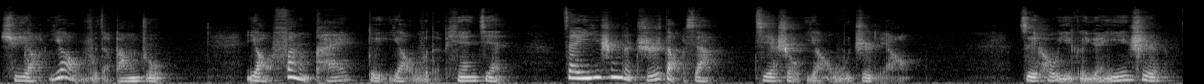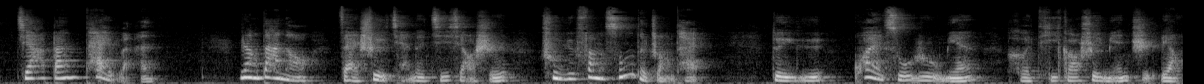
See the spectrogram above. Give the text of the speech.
需要药物的帮助，要放开对药物的偏见，在医生的指导下接受药物治疗。最后一个原因是加班太晚。让大脑在睡前的几小时处于放松的状态，对于快速入眠和提高睡眠质量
